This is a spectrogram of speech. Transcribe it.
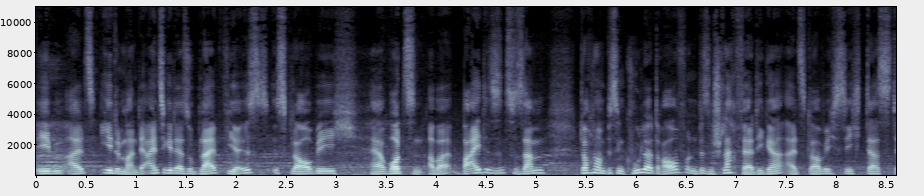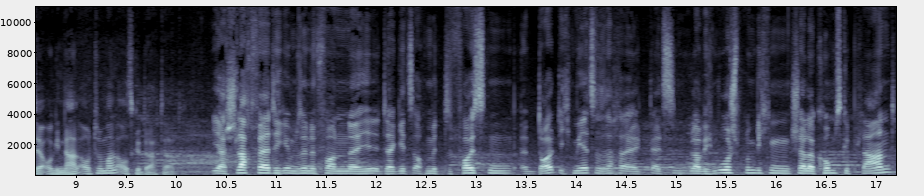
eben als Edelmann. Der Einzige, der so bleibt, wie er ist, ist, glaube ich, Herr Watson. Aber beide sind zusammen doch noch ein bisschen cooler drauf und ein bisschen schlagfertiger, als, glaube ich, sich das der Originalautor mal ausgedacht hat. Ja, schlagfertig im Sinne von, äh, da geht es auch mit Fäusten äh, deutlich mehr zur Sache als, glaube ich, im ursprünglichen Sherlock Holmes geplant.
